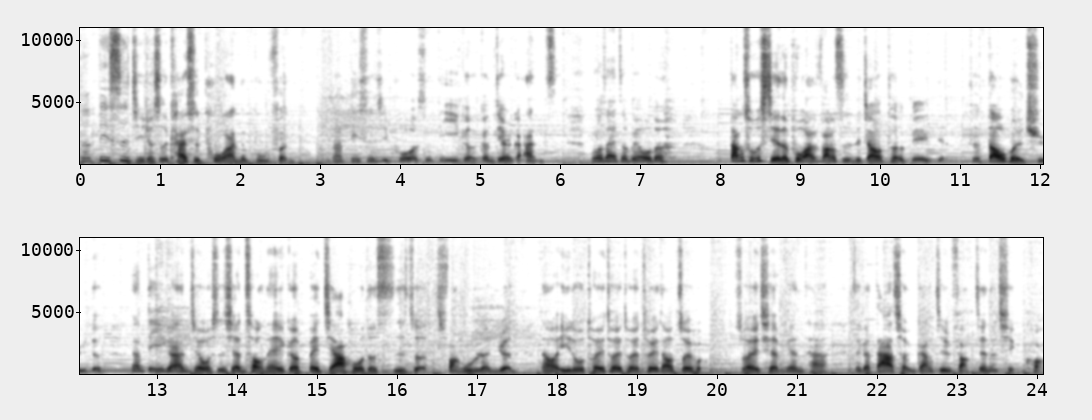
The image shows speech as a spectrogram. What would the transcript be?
那第四集就是开始破案的部分。那第四集破的是第一个跟第二个案子。不过在这边，我的当初写的破案方式比较特别一点，是倒回去的。但第一个案件，我是先从那一个被嫁祸的死者防护人员，然后一路推推推推到最最前面，他这个大臣刚进房间的情况。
